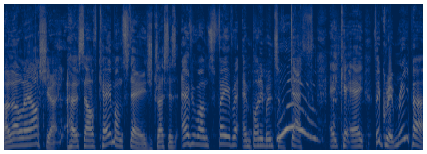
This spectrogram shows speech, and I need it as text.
And Alyosha herself came on stage dressed as everyone's favourite embodiment of death, aka the Grim Reaper.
